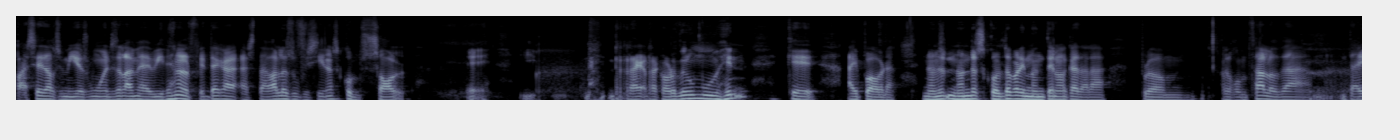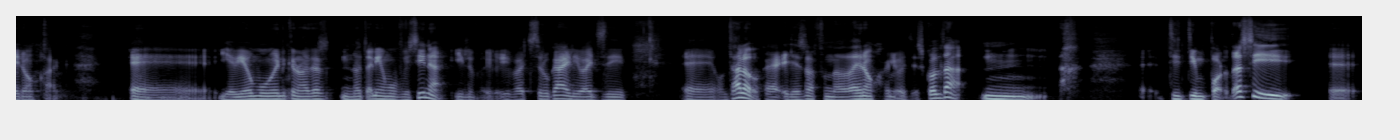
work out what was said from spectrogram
va ser dels millors moments de la meva vida en el fet de que estava a les oficines com sol. Eh, i re recordo un moment que... Ai, pobra, no, no ens escolta perquè no entén el català, però mm, el Gonzalo d'Ironhack eh, hi havia un moment que nosaltres no teníem oficina i, i vaig trucar i li vaig dir eh, Gonzalo, que ell és el fundador d'Ironhack, li vaig dir, escolta, mm, t'importa si, eh,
